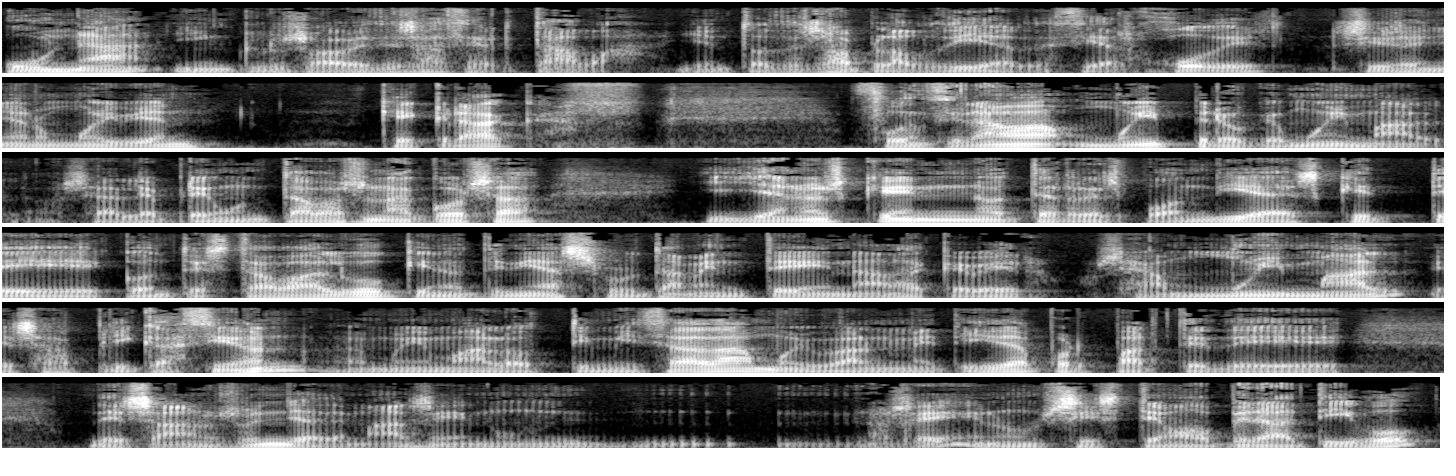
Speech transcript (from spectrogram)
una incluso a veces acertaba y entonces aplaudías, decías, joder, sí señor, muy bien, qué crack. Funcionaba muy, pero que muy mal. O sea, le preguntabas una cosa y ya no es que no te respondía, es que te contestaba algo que no tenía absolutamente nada que ver. O sea, muy mal esa aplicación, muy mal optimizada, muy mal metida por parte de, de Samsung y además en un, no sé, en un sistema operativo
